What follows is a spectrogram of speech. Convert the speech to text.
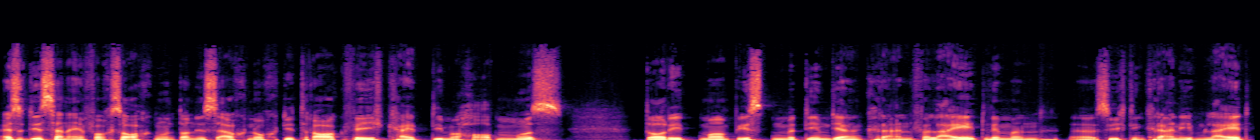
Also das sind einfach Sachen und dann ist auch noch die Tragfähigkeit, die man haben muss. Da redet man am besten mit dem, der einen Kran verleiht, wenn man äh, sich den Kran eben leiht.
